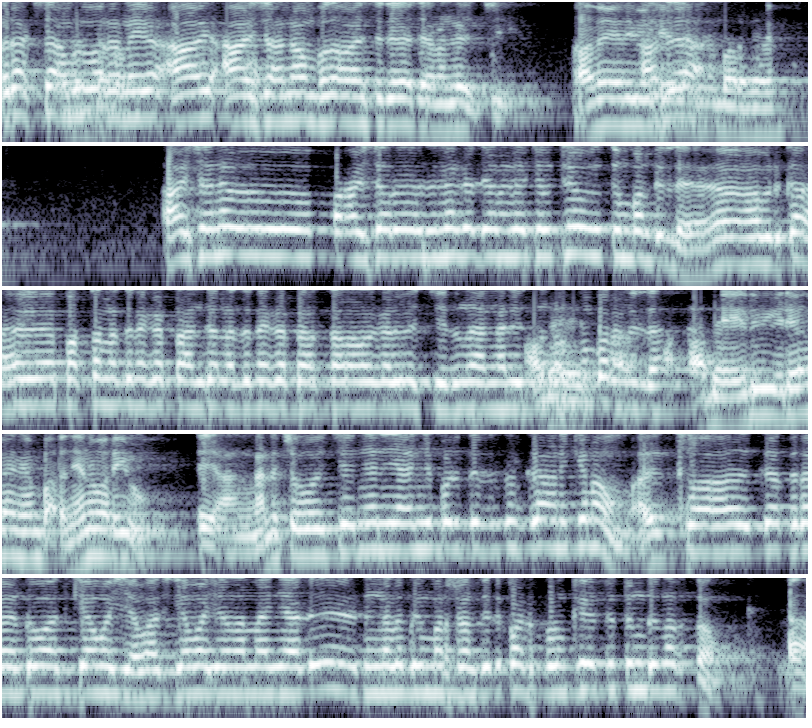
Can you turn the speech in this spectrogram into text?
ഒരു എക്സാമ്പിൾ പറയണെങ്കിൽ ആഴ്ച ഒമ്പതാം വയസ്സിൽ കല്യാണം കഴിച്ച്. ആയിഷ ഇതിനെ കല്യാണം കഴിച്ചിട്ട് ഇതും പണ്ടില്ലേ അവർക്ക് പത്തെണ്ണത്തിനെ കെട്ട അഞ്ചെണ്ണത്തിനെ കെട്ട അങ്ങനെ ഒന്നും പറഞ്ഞില്ല. ഏത് ഞാൻ പറഞ്ഞെന്ന് പറയൂ ഏ അങ്ങനെ ചോദിച്ചു കഴിഞ്ഞാൽ ഞാൻ ഇപ്പോഴത്തെ കാണിക്കണം. അത് വാദിക്കാൻ വയ്യ. വാദിക്കാൻ വയ്യ എന്ന് പറഞ്ഞു കഴിഞ്ഞാൽ നിങ്ങൾ വിമർശനത്തിൽ പലപ്പോഴും കേട്ടിട്ടുണ്ട് എന്നർത്ഥം ആ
